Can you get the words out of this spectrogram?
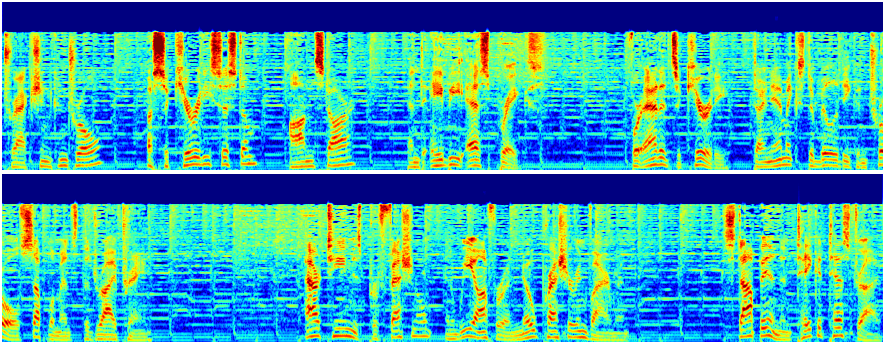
traction control, a security system, OnStar, and ABS brakes. For added security, Dynamic Stability Control supplements the drivetrain. Our team is professional and we offer a no-pressure environment. Stop in and take a test drive.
